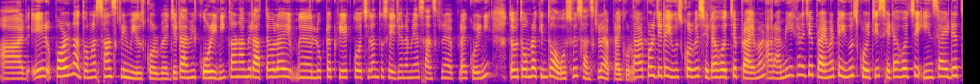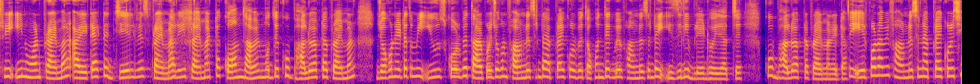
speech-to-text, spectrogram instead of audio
আর এর পরে না তোমরা সানস্ক্রিন ইউজ করবে, যেটা আমি করিনি। কারণ আমি রাত্রেবেলায় লুকটা ক্রিয়েট করেছিলাম, তো সেই জন্য আমি আর সানস্ক্রিন অ্যাপ্লাই করিনি। তবে তোমরা কিন্তু অবশ্যই সানস্ক্রিন অ্যাপ্লাই করো। তারপর যেটা ইউজ করবে সেটা হচ্ছে প্রাইমার আর আমি এখানে যে প্রাইমারটা ইউজ করছি, সেটা হচ্ছে ইনসাইডের থ্রি ইন ওয়ান প্রাইমার আর এটা একটা জেল বেস প্রাইমার আর এই প্রাইমারটা কম দামের মধ্যে খুব ভালো একটা প্রাইমার যখন এটা তুমি ইউজ করবে, তারপরে যখন ফাউন্ডেশনটা অ্যাপ্লাই করবে, তখন দেখবে ফাউন্ডেশনটা ইজিলি ব্লেন্ড হয়ে যাচ্ছে। খুব ভালো একটা প্রাইমার এটা। তো এরপর আমি ফাউন্ডেশন অ্যাপ্লাই করেছি,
